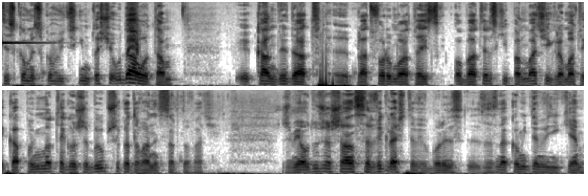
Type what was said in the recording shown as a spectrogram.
Tysko-Myskowickim to się udało. Tam y, kandydat y, Platformy Obywatelsk- Obywatelskiej, pan Maciej Gramatyka, pomimo tego, że był przygotowany startować, że miał duże szanse wygrać te wybory ze znakomitym wynikiem,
